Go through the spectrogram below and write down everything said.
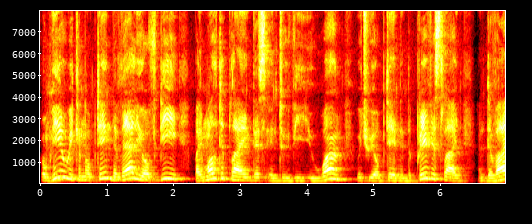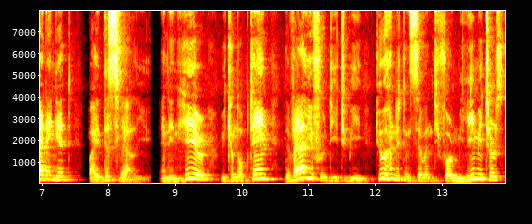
From here, we can obtain the value of D by multiplying this into VU1, which we obtained in the previous slide, and dividing it by this value. And in here, we can obtain the value for D to be 274 millimeters,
